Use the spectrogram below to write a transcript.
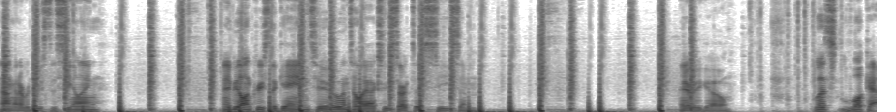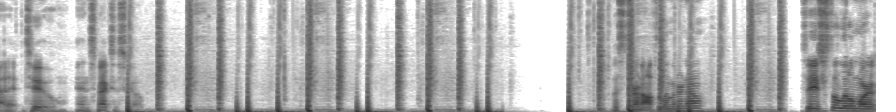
Now I'm gonna reduce the ceiling. Maybe I'll increase the gain too until I actually start to see some. There we go. Let's look at it too in Smexoscope. Let's turn off the limiter now. See, it's just a little more,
